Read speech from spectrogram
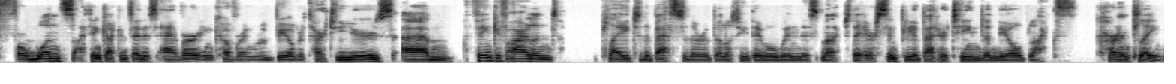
for once, I think I can say this ever in covering rugby over 30 years. Um, I think if Ireland play to the best of their ability, they will win this match. They are simply a better team than the All Blacks currently.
